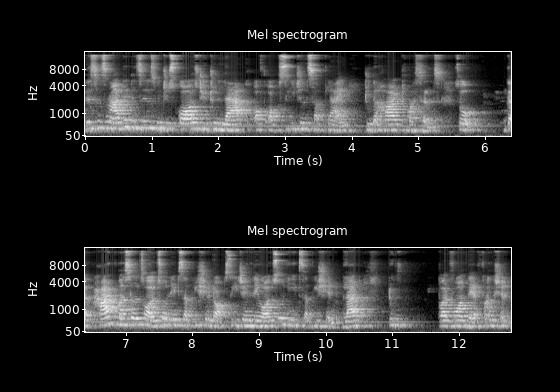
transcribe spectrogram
this is another disease which is caused due to lack of oxygen supply to the heart muscles. So the heart muscles also need sufficient oxygen, they also need sufficient blood to perform their function.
